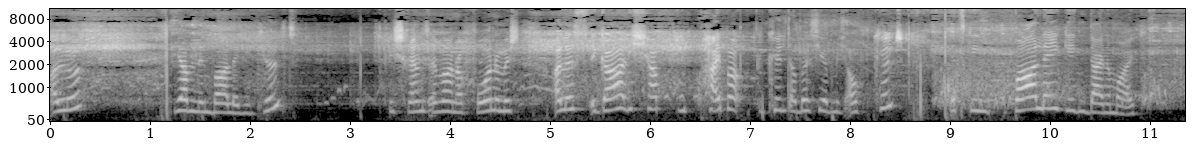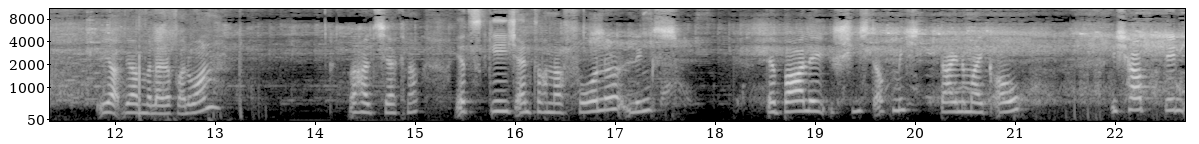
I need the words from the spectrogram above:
Alle. Wir haben den Barley gekillt. Ich renne jetzt einfach nach vorne. Mich alles egal. Ich habe die Piper gekillt, aber sie hat mich auch gekillt. Jetzt gegen Barley gegen Dynamite. Ja, wir haben leider verloren. War halt sehr knapp. Jetzt gehe ich einfach nach vorne. Links der Barley schießt auf mich. Dynamite auch. Ich habe den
